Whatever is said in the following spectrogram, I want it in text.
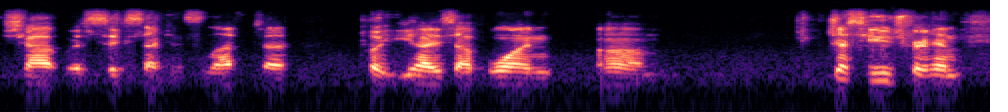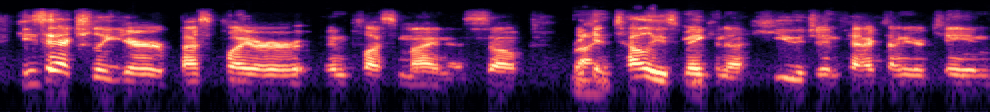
shot with six seconds left to put you guys up one. Um, just huge for him. He's actually your best player in plus minus, so you can tell he's making a huge impact on your team.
